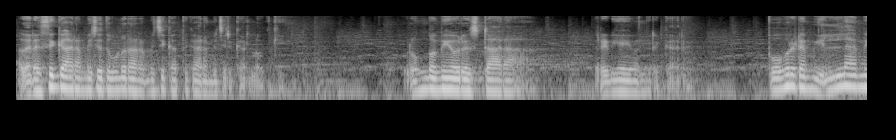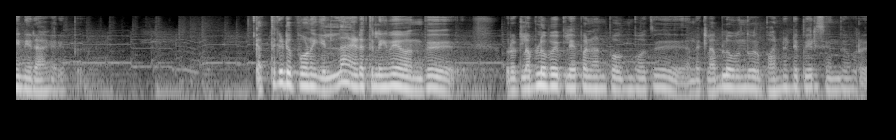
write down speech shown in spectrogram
அதை ரசிக்க ஆரம்பித்து அதை உணர ஆரம்பித்து கற்றுக்க ஆரம்பிச்சிருக்காரு லோக்கி. ரொம்பவே ஒரு ஸ்டாராக ரெடியாகி வந்திருக்காரு. போகிற டைம் எல்லாமே நிராகரிப்பு. கற்றுக்கிட்டு போன எல்லா இடத்துலையுமே வந்து ஒரு கிளப்பில் போய் ப்ளே பண்ணலான்னு போகும்போது அந்த கிளப்பில் வந்து ஒரு பன்னெண்டு பேர் சேர்ந்து ஒரு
